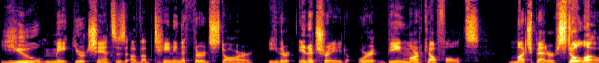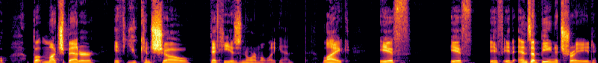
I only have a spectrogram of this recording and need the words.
you make your chances of obtaining a third star either in a trade or it being Markelle Fultz much better, still low, but much better if you can show that he is normal again. Like if if if it ends up being a trade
